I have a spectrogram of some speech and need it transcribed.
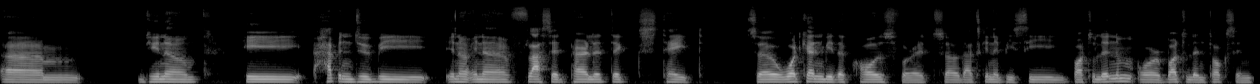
um, you know, he happened to be, you know, in a flaccid paralytic state. So what can be the cause for it? So that's going to be C botulinum or botulin toxin,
